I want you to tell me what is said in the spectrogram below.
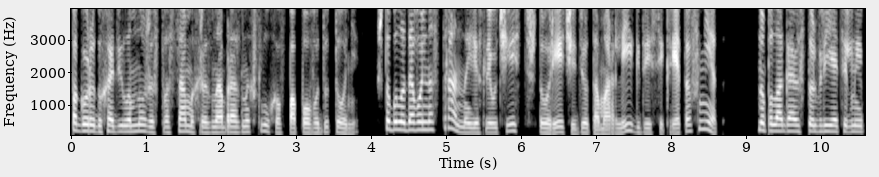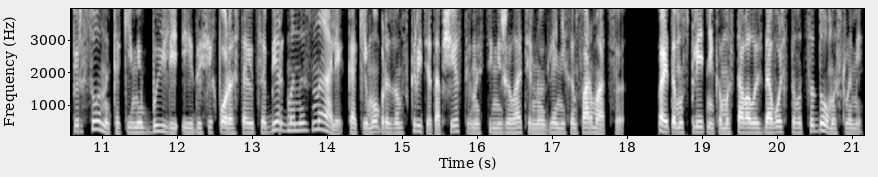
По городу ходило множество самых разнообразных слухов по поводу Тони, что было довольно странно, если учесть, что речь идет о Марли, где секретов нет. Но, полагаю, столь влиятельные персоны, какими были и до сих пор остаются Бергманы, знали, каким образом скрыть от общественности нежелательную для них информацию. Поэтому сплетникам оставалось довольствоваться домыслами.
